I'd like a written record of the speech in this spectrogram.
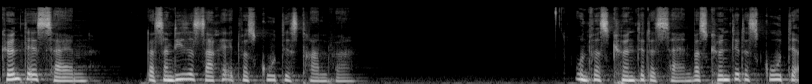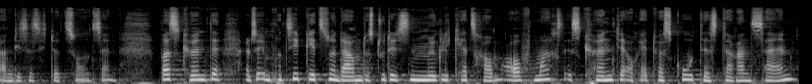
könnte es sein, dass an dieser Sache etwas Gutes dran war? Und was könnte das sein? Was könnte das Gute an dieser Situation sein? Was könnte, also im Prinzip geht es nur darum, dass du diesen Möglichkeitsraum aufmachst. Es könnte auch etwas Gutes daran sein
